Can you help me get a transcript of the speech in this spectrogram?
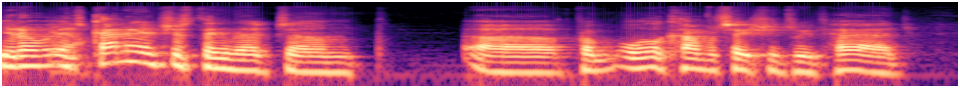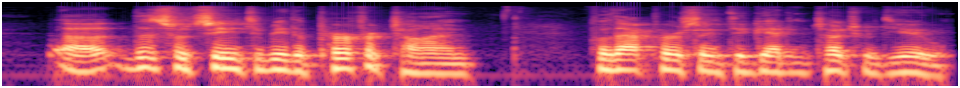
You know, it's kind of interesting that um, uh, from all the conversations we've had, uh, this would seem to be the perfect time for that person to get in touch with you.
